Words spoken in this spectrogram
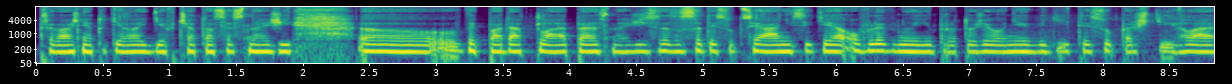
převážně to dělají děvčata, se snaží uh, vypadat lépe, snaží se zase ty sociální sítě ovlivňují, protože oni vidí ty super štíhlé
